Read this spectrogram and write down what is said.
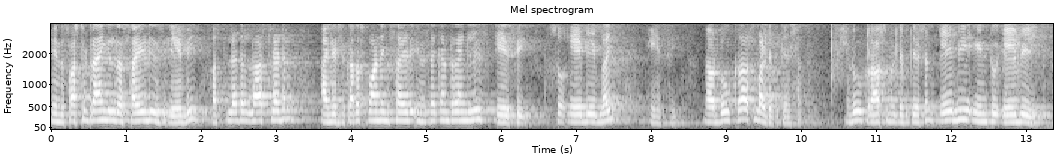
in the first triangle the side is AB first letter last letter and its corresponding side in second triangle is AC. So AB by AC. Now do cross multiplication. Do cross multiplication AB into AB,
